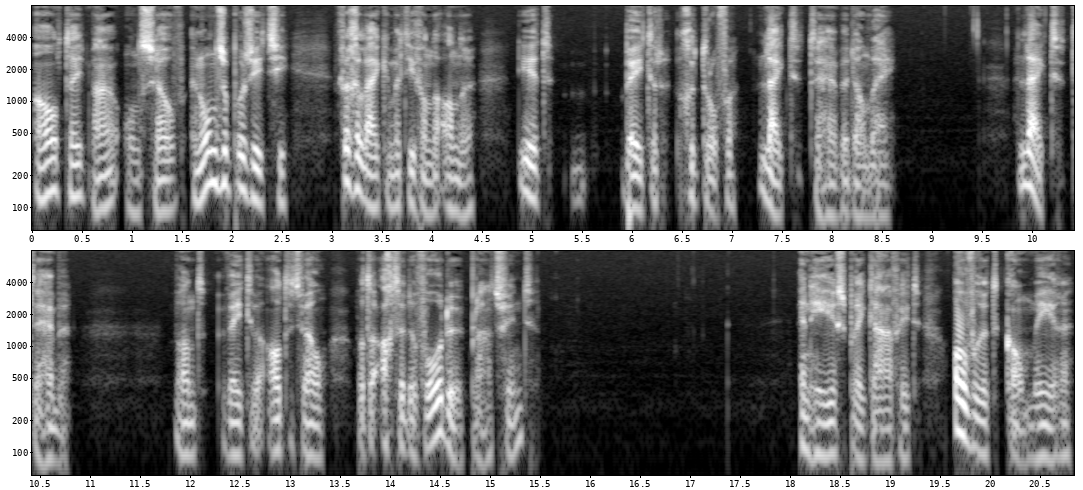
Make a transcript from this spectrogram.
altijd maar onszelf en onze positie vergelijken met die van de ander die het beter getroffen lijkt te hebben dan wij. Lijkt te hebben, want weten we altijd wel wat er achter de voordeur plaatsvindt? En hier spreekt David over het kalmeren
